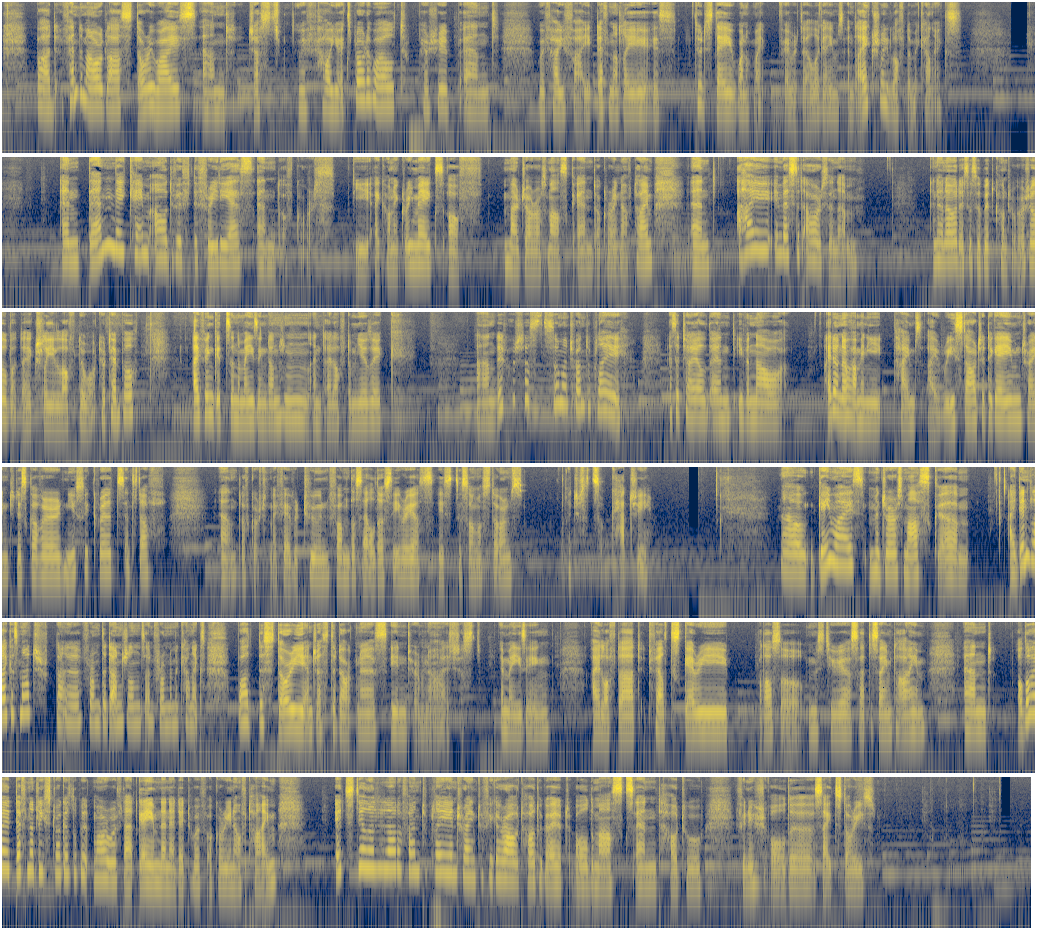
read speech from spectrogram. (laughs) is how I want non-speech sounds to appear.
but Phantom Hourglass, story wise, and just with how you explore the world per ship and with how you fight, definitely is to this day one of my favorite Zelda games, and I actually love the mechanics. And then they came out with the 3DS and, of course, the iconic remakes of Majora's Mask and Ocarina of Time, and I invested hours in them. And I know this is a bit controversial, but I actually love the Water Temple. I think it's an amazing dungeon, and I love the music. And it was just so much fun to play as a child and even now. I don't know how many times I restarted the game trying to discover new secrets and stuff. And of course, my favorite tune from the Zelda series is the Song of Storms. It's just so catchy. Now, game wise, Majora's Mask, um, I didn't like as much uh, from the dungeons and from the mechanics, but the story and just the darkness in Termina is just amazing. I loved that. It felt scary, but also mysterious at the same time. And although I definitely struggled a bit more with that game than I did with Ocarina of Time, it's still a lot of fun to play and trying to figure out how to get all the masks and how to finish all the side stories.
